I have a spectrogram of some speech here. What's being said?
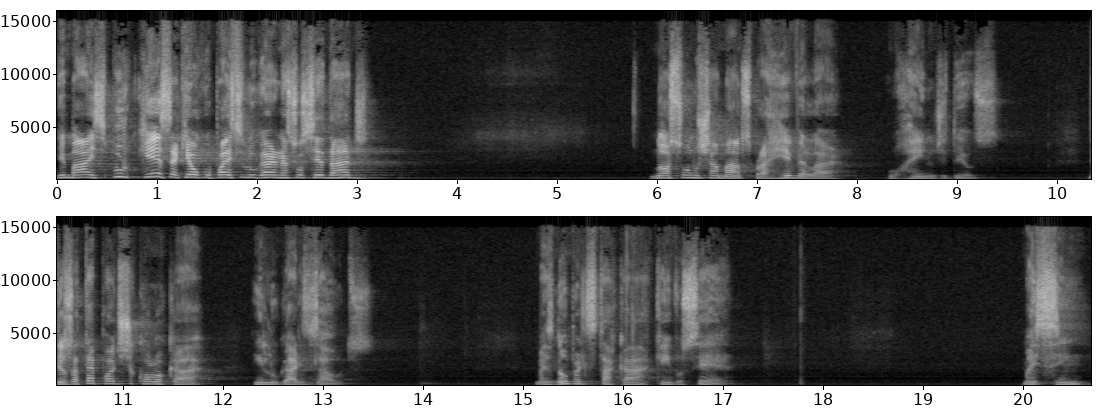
E mais, por que você quer ocupar esse lugar na sociedade? Nós somos chamados para revelar o reino de Deus. Deus até pode te colocar em lugares altos, mas não para destacar quem você é, mas sim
